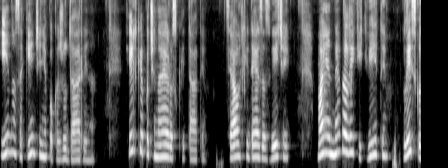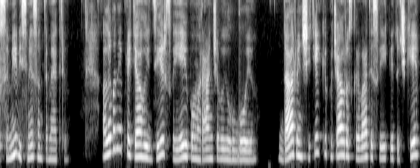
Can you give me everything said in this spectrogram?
І на закінчення покажу Дарвіна. Тільки починає розквітати. Ця орхідея зазвичай має невеликі квіти, близько 7-8 см, але вони притягують зір своєю помаранчевою губою. Дарвін ще тільки почав розкривати свої квіточки,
